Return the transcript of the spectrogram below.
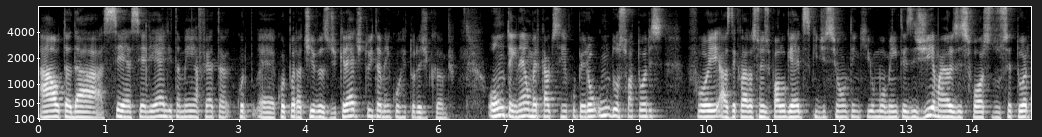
A alta da CSLL também afeta é, corporativas de crédito e também corretoras de câmbio. Ontem, né, o mercado se recuperou. Um dos fatores foi as declarações do Paulo Guedes, que disse ontem que o momento exigia maiores esforços do setor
